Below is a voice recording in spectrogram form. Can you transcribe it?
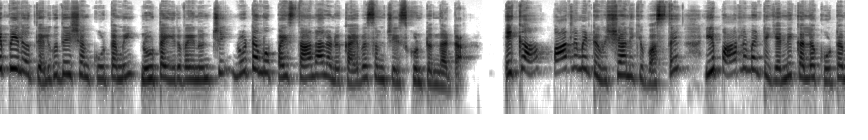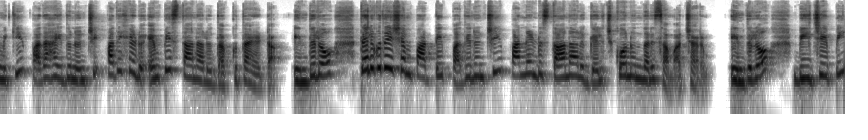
ఏపీలో తెలుగుదేశం కూటమి నూట ఇరవై నుంచి నూట ముప్పై స్థానాలను కైవసం చేసుకుంటుందట. ఇక పార్లమెంటు విషయానికి వస్తే ఈ పార్లమెంటు ఎన్నికల్లో కూటమికి పదహైదు నుంచి పదిహేడు ఎంపీ స్థానాలు దక్కుతాయట. ఇందులో తెలుగుదేశం పార్టీ పది నుంచి పన్నెండు స్థానాలు గెలుచుకోనుందని సమాచారం. ఇందులో బీజేపీ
